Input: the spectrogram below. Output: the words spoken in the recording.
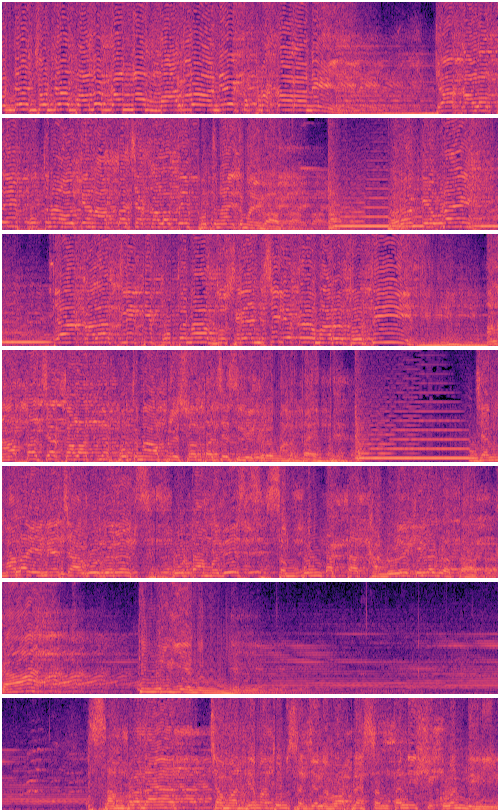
छोट्या छोट्या बालकांना मारलं अनेक प्रकाराने. त्या काळातही पुतना होत्या आणि आताच्या काळातही पुतना आहेत मायबाप फरक एवढा आहे त्या काळातली ती पुतना दुसऱ्यांची लेकरं मारत होती आणि आताच्या काळातल्या पुतना आपले स्वतःचेच लेकरं मारतायत. जन्माला येण्याच्या अगोदरच पोटामध्ये संपून टाकतात खांडोळे केल्या जातात. का? ती मुलगी आहे म्हणून. संप्रदायाच्या माध्यमातून सज्जन हो आपल्या संतांनी शिकवण दिली.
